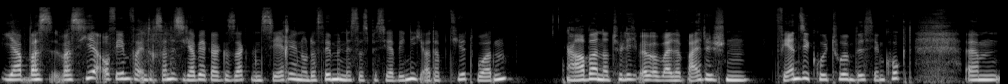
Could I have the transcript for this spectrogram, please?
ja, was, was hier auf jeden Fall interessant ist, ich habe ja gerade gesagt, in Serien oder Filmen ist das bisher wenig adaptiert worden. Aber natürlich, wenn man bei der bayerischen Fernsehkultur ein bisschen guckt, ähm,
